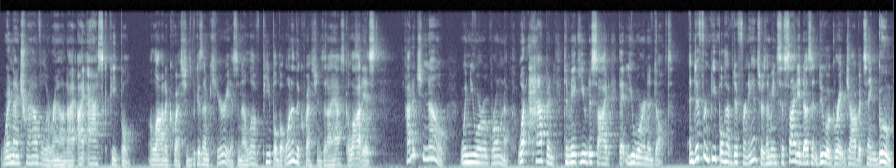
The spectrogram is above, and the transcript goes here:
When I travel around, I, I ask people a lot of questions because I'm curious and I love people. But one of the questions that I ask a lot is, How did you know when you were a grown up? What happened to make you decide that you were an adult? And different people have different answers. I mean, society doesn't do a great job at saying, boom,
